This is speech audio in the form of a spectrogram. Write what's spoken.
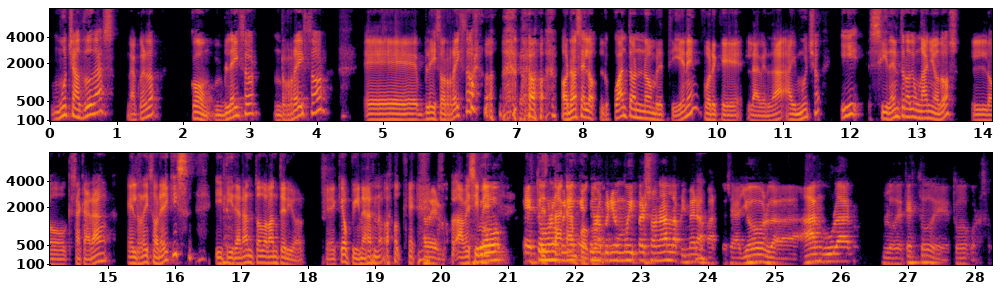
muchas dudas, ¿de acuerdo? Con Blazor, Razor, eh, Blazor Razor, o, no sé cuántos nombres tienen, porque la verdad hay muchos. Y si dentro de un año o dos lo sacarán el Razor X y tirarán todo lo anterior. Eh, ¿Qué opinas, no? A ver, a ver si me esto es una, opinión, muy personal, la primera parte. O sea, yo la Angular lo detesto de todo corazón.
